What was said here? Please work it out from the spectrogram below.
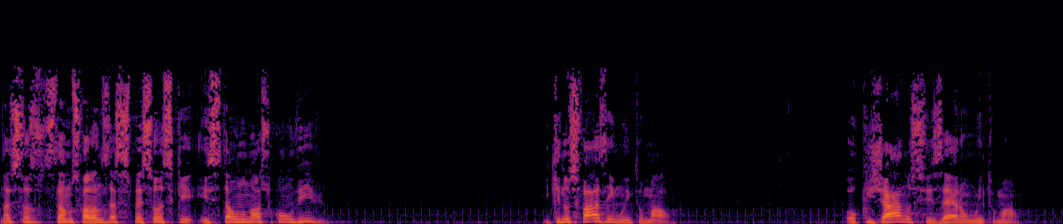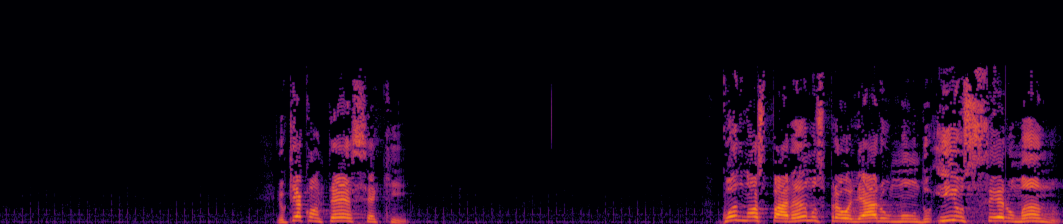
Nós estamos falando dessas pessoas que estão no nosso convívio e que nos fazem muito mal, ou que já nos fizeram muito mal. E o que acontece é que, quando nós paramos para olhar o mundo e o ser humano,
